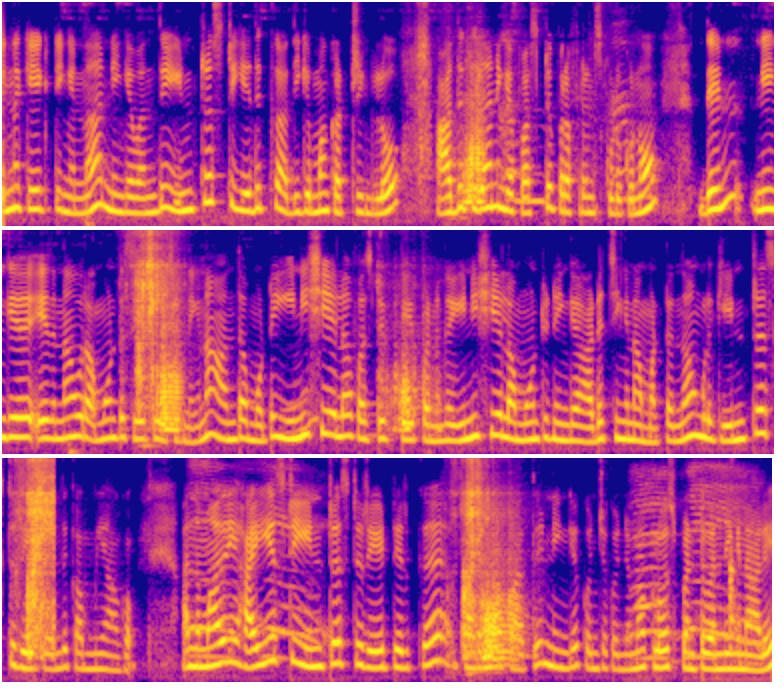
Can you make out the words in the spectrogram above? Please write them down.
என்ன கேட்டிங்கன்னா நீங்கள் வந்து இன்ட்ரெஸ்ட் எதுக்கு அதிகமாக கட்டுறீங்களோ அதுக்கு தான் நீங்கள் ஃபஸ்ட்டு ப்ரெஃபரன்ஸ் கொடுக்கணும். தென் நீங்கள் எதனா ஒரு அமௌண்ட்டு சேர்த்து வச்சுருந்தீங்கன்னா அந்த அமௌண்ட்டை இனிஷியலாக ஃபஸ்ட்டு பே பண்ணுங்கள் இனிஷியல் அமௌண்ட்டு நீங்கள் அடைச்சிங்கன்னா மட்டும்தான் உங்களுக்கு இன்ட்ரெஸ்ட் ரேட் வந்து கம்மியாகும். அந்த மாதிரி ஹையஸ்ட் இன்ட்ரெஸ்ட் ரேட் இருக்க கடனாக பார்த்து நீங்கள் கொஞ்சம் கொஞ்சமாக க்ளோஸ் பண்ணிட்டு வந்தீங்கனாலே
